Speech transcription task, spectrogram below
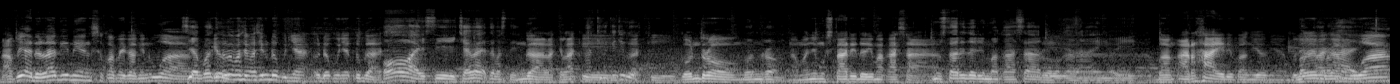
Tapi ada lagi nih yang suka megangin uang. Siapa Kita tuh? tuh masing-masing udah punya udah punya tugas. Oh, I see. Cewek itu pasti. Enggak, laki-laki. Laki-laki juga? Laki. Gondrong. Gondrong. Namanya Mustari dari Makassar. Mustari dari Makassar kan yoi. Bang Arhai dipanggilnya. Beliau yang megang uang,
